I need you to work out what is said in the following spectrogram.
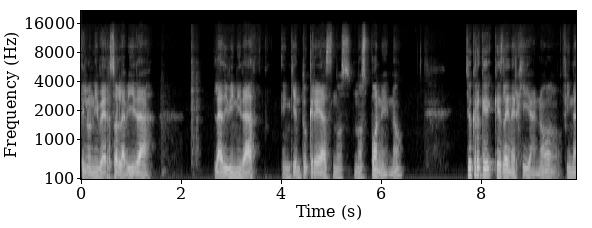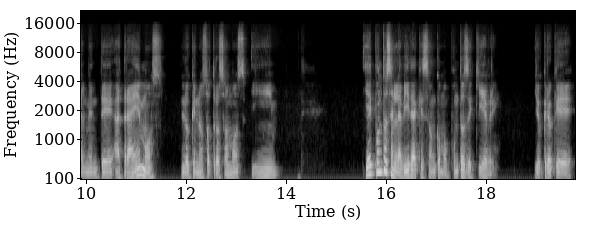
el universo, la vida, la divinidad en quien tú creas nos, nos pone, ¿no? Yo creo que, es la energía, ¿no? Finalmente atraemos lo que nosotros somos y, y hay puntos en la vida que son como puntos de quiebre. Yo creo que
